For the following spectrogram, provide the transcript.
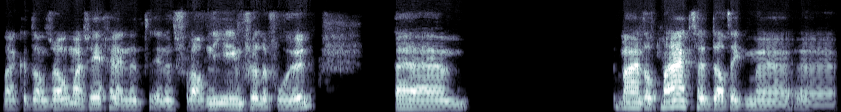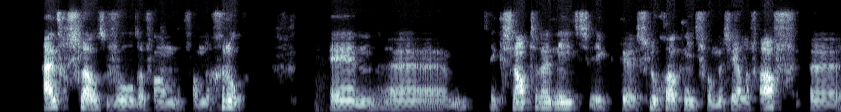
Laat ik het dan zomaar zeggen. En het, en het vooral niet invullen voor hun. Ehm, maar dat maakte dat ik me eh, uitgesloten voelde van, van de groep. En ehm, ik snapte het niet. Ik eh, sloeg ook niet voor mezelf af. eh,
